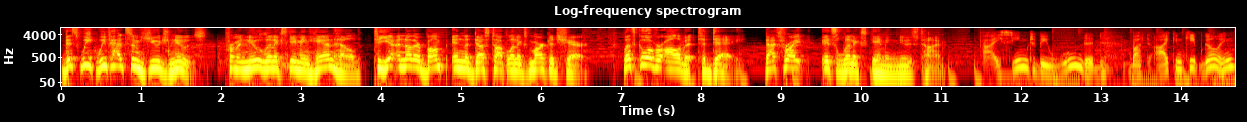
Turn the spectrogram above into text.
This week we've had some huge news, from a new Linux gaming handheld to yet another bump in the desktop Linux market share. Let's go over all of it today. That's right, it's Linux gaming news time. I seem to be wounded, but I can keep going.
